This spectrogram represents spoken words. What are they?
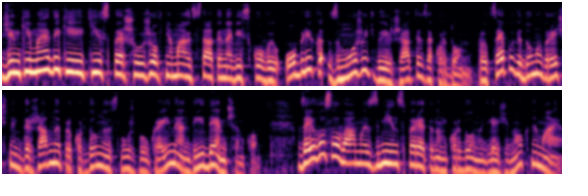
Жінки-медики, які з 1 жовтня мають стати на військовий облік, зможуть виїжджати за кордон. Про це повідомив речник Державної прикордонної служби України Андрій Демченко. За його словами, змін з перетином кордону для жінок немає.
